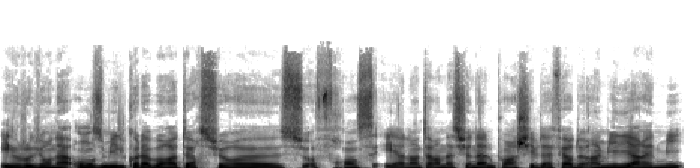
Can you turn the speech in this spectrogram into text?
Et aujourd'hui, on a 11 000 collaborateurs sur, euh, sur France et à l'international pour un chiffre d'affaires de 1 milliard et demi.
